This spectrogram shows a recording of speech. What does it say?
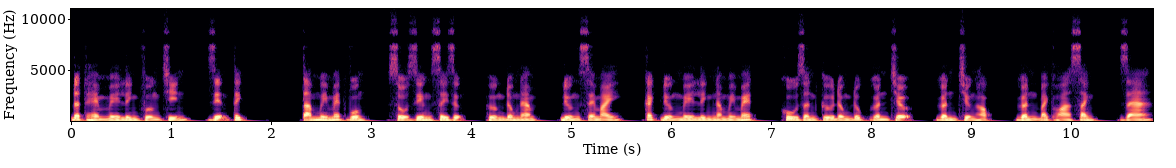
Đất hẻm Mê Linh phường 9, diện tích 80m2, sổ riêng xây dựng, hướng Đông Nam, đường xe máy, cách đường Mê Linh 50m, khu dân cư đông đúc gần chợ, gần trường học, gần bách hóa xanh, giá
